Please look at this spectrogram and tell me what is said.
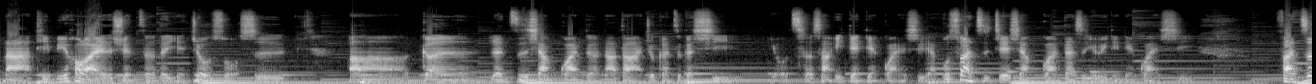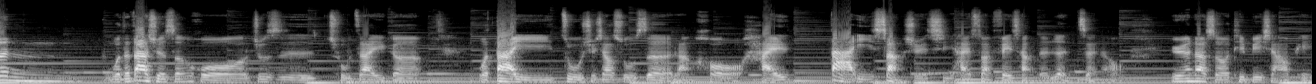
那 TB 后来选择的研究所是。啊、跟人资相关的，那当然就跟这个系有扯上一点点关系啊，不算直接相关，但是有一点点关系。反正我的大学生活就是处在一个我大一住学校宿舍，然后还大一上学期还算非常的认真哦，因为那时候 TB 想要拼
